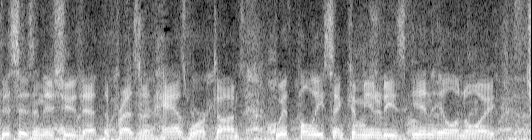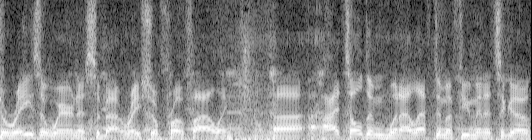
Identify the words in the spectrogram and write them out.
this is an issue that the president has worked on with police and communities in Illinois to raise awareness about racial profiling. Uh, I told him when I left him a few minutes ago,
